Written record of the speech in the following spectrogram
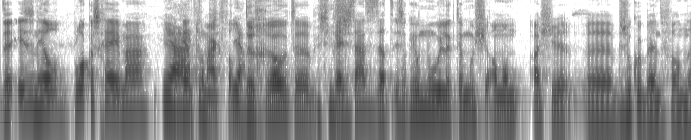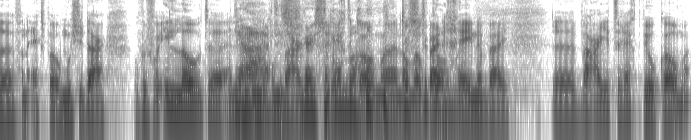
Er is een heel blokkenschema Ja, bekendgemaakt van. Ja. de grote Precies. presentaties. Dat is ook heel moeilijk. Dan moest je allemaal, als je eh, bezoeker bent van de, van de expo, moest je daar ook weer voor inloten. En Ja, om daar terecht te om- om komen. En dan ook bij degene bij de, waar je terecht wil komen.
